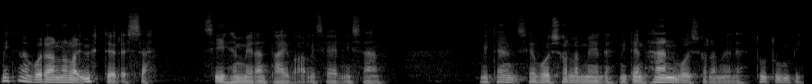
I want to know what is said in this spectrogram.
miten me voidaan olla yhteydessä siihen meidän taivaalliseen isään? Miten se voisi olla meille, miten hän voisi olla meille tutumpi?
